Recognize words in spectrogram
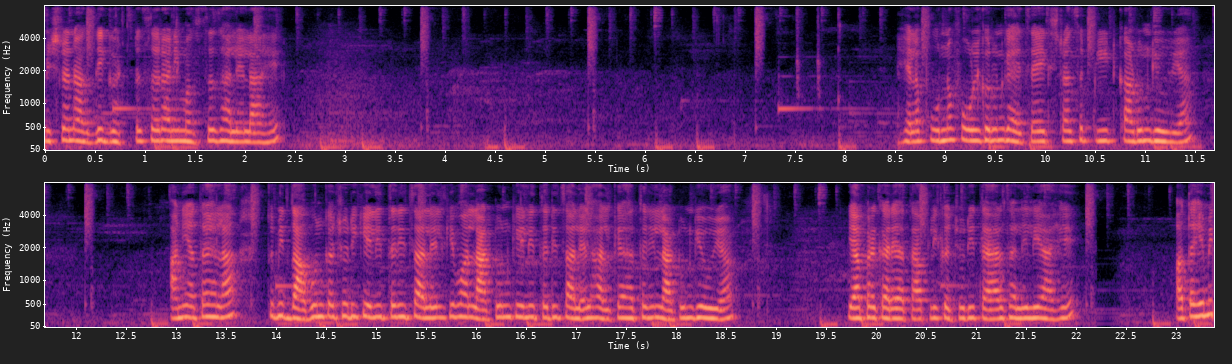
मिश्रण अगदी घट्टसर आणि मस्त झालेलं आहे. ह्याला पूर्ण फोल्ड करून घ्यायचं आहे. एक्स्ट्राचं पीठ काढून घेऊया. आणि आता ह्याला तुम्ही दाबून कचोरी केली तरी चालेल किंवा लाटून केली तरी चालेल. हलक्या हाताने लाटून घेऊया. या प्रकारे आता आपली कचोरी तयार झालेली आहे. आता हे मी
